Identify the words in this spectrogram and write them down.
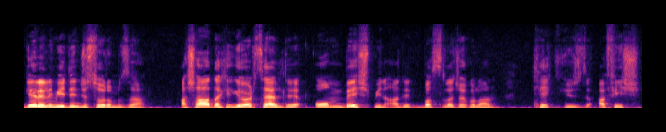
Gelelim 7. sorumuza. Aşağıdaki görselde 15.000 adet basılacak olan tek yüzlü afiş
